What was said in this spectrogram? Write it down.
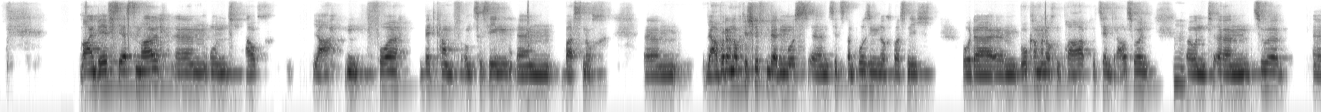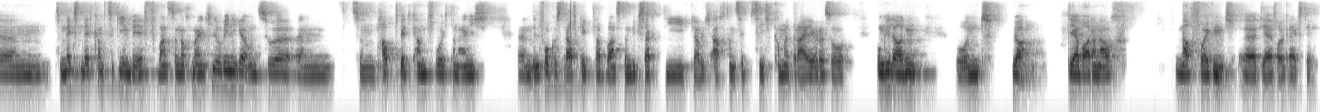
AMBF das erste Mal ähm, und auch ja, ein Vorwettkampf, um zu sehen, ähm, was noch, ähm, ja, wo da noch geschliffen werden muss, ähm, sitzt am Posing noch was nicht oder ähm, wo kann man noch ein paar Prozent rausholen. Mhm. Und ähm, zur, ähm, zum nächsten Wettkampf zu GmbF waren es dann noch mal ein Kilo weniger und zur, ähm, zum Hauptwettkampf, wo ich dann eigentlich ähm, den Fokus drauf gelegt habe, waren es dann, wie gesagt, die, glaube ich, 78,3 oder so ungeladen. Und ja, der war dann auch nachfolgend äh, der erfolgreichste.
